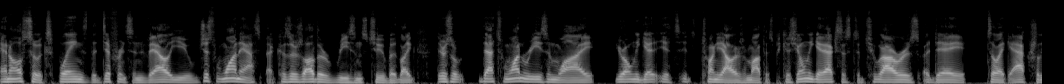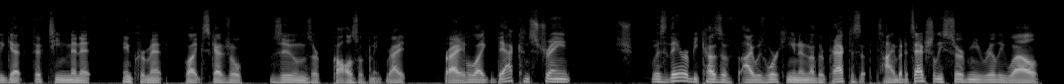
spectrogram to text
and also explains the difference in value. Just one aspect, because there's other reasons too. But like, there's a that's one reason why you're only get it's it's twenty dollars a month. It's because you only get access to two hours a day to like actually get fifteen minute increment like scheduled zooms or calls with me, right? Right. So, like that constraint was there because of I was working in another practice at the time, but it's actually served me really well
